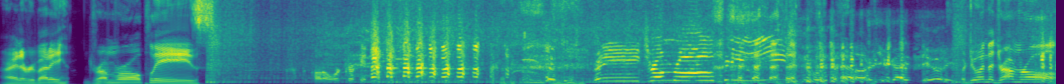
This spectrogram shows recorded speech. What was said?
All right, everybody, drum roll, please. Hold on, we're crooked. Ready, drum roll, please. what the hell are you guys doing? We're doing the drum roll.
